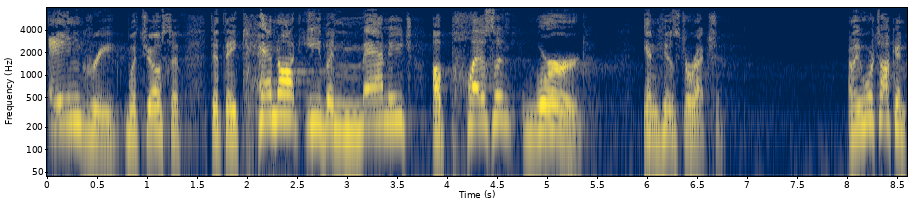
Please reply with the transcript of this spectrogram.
angry with Joseph that they cannot even manage a pleasant word in his direction. I mean, we're talking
